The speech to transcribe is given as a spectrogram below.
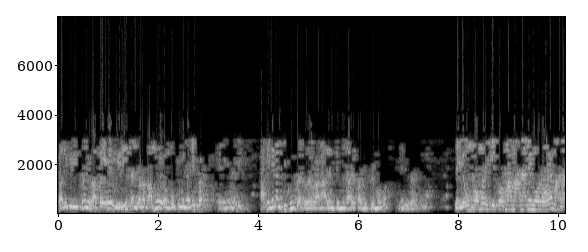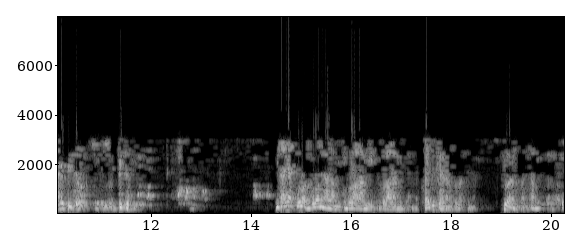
Kali wiridan ya apa eh wiridan orang tamu ya untuk ini ber. Tapi ini kan digugat oleh orang alim di misalnya kalau diberi apa? Lah ya umpama istiqomah maknane ngono wae maknane beda. Beda. Misalnya kulon, kulon ngalami, sing kulon alami, sing kulon alami. Saya itu jarang sholat sunat. Jarang sama sekali.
